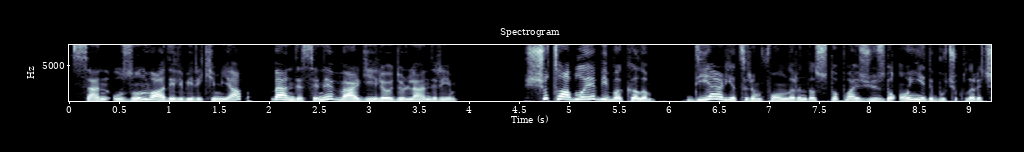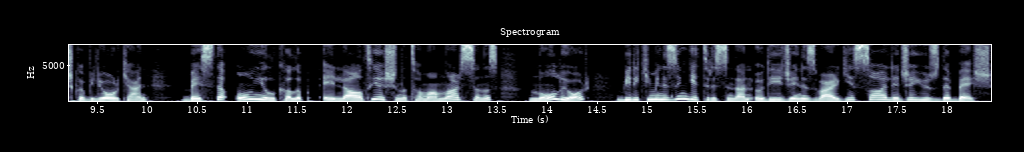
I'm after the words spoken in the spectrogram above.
sen uzun vadeli birikim yap, ben de seni vergiyle ödüllendireyim. Şu tabloya bir bakalım. Diğer yatırım fonlarında stopaj %17,5'lara çıkabiliyorken, BES'te 10 yıl kalıp 56 yaşını tamamlarsanız ne oluyor? Birikiminizin getirisinden ödeyeceğiniz vergi sadece %5.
